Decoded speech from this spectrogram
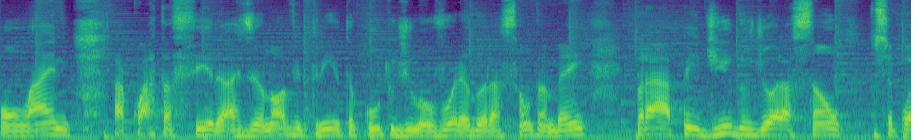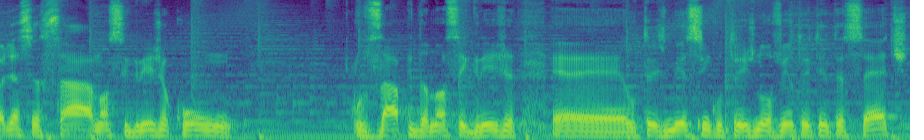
online. A quarta-feira às 19h30, culto de louvor e adoração também. Para pedidos de oração, você pode acessar a nossa igreja com o zap da nossa igreja, é o 3653 9087.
